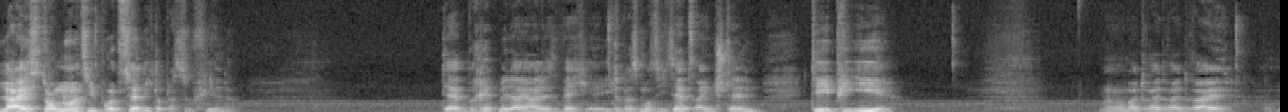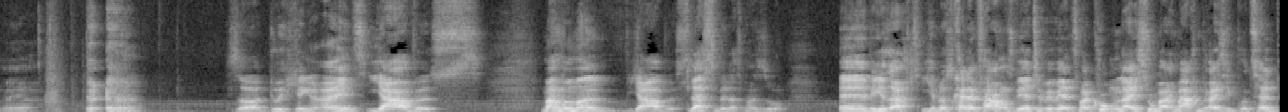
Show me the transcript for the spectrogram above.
Leistung 90%. Ich glaube, das ist zu viel. Ne? Der brennt mir da ja alles weg. Ey. Ich glaube, das muss ich selbst einstellen. DPI. Machen wir mal 333. Naja. So, Durchgänge 1, Javes. Machen wir mal Javes, lassen wir das mal so. Äh, wie gesagt, ich habe das keine Erfahrungswerte, wir werden jetzt mal gucken. Leistung mache ich mal 38%.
